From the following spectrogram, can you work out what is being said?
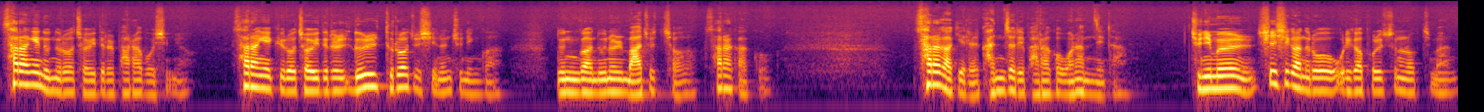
사랑의 눈으로 저희들을 바라보시며 사랑의 귀로 저희들을 늘 들어주시는 주님과 눈과 눈을 마주쳐 살아가고 살아가기를 간절히 바라고 원합니다. 주님을 실시간으로 우리가 볼 수는 없지만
